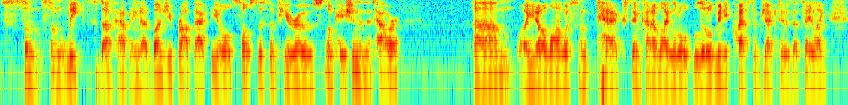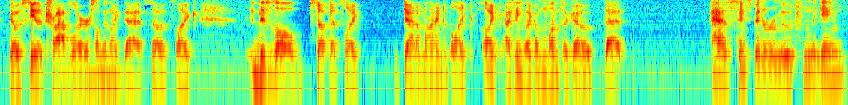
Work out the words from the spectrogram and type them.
some some leaked stuff happening that Bungie brought back the old Solstice of Heroes location in the tower. Um, you know, along with some text and kind of like little little mini quest objectives that say like go see the traveler or something like that. So it's like this is all stuff that's like data mined, but like like I think like a month ago that has since been removed from the game,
